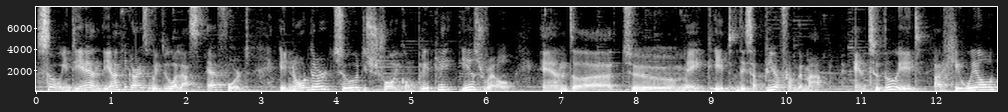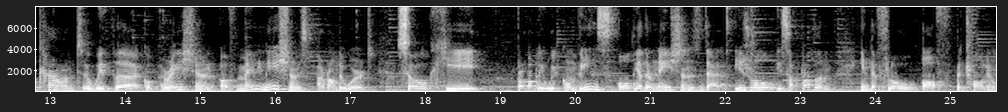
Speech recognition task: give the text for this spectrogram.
So in the end, the Antichrist will do a last effort in order to destroy completely Israel and uh, to make it disappear from the map. And to do it, uh, he will count with the cooperation of many nations around the world. So he probably will convince all the other nations that Israel is a problem in the flow of petroleum.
